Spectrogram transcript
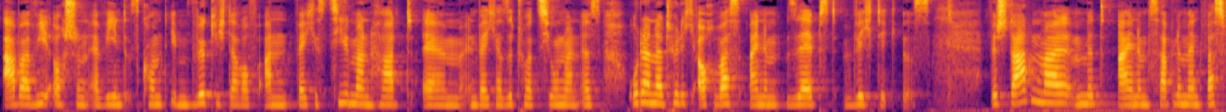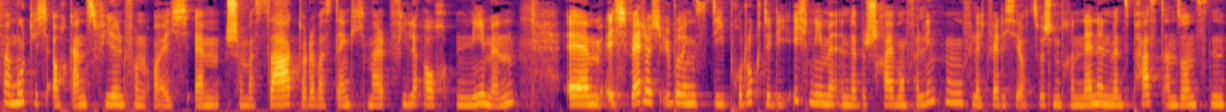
Aber wie auch schon erwähnt, es kommt eben wirklich darauf an, welches Ziel man hat, ähm, in welcher Situation man ist oder natürlich auch, was einem selbst wichtig ist. Wir starten mal mit einem Supplement, was vermutlich auch ganz vielen von euch ähm, schon was sagt oder was, denke ich mal, viele auch nehmen. Ähm, ich werde euch übrigens die Produkte, die ich nehme, in der Beschreibung verlinken. Vielleicht werde ich sie auch zwischendrin nennen, wenn es passt. Ansonsten,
